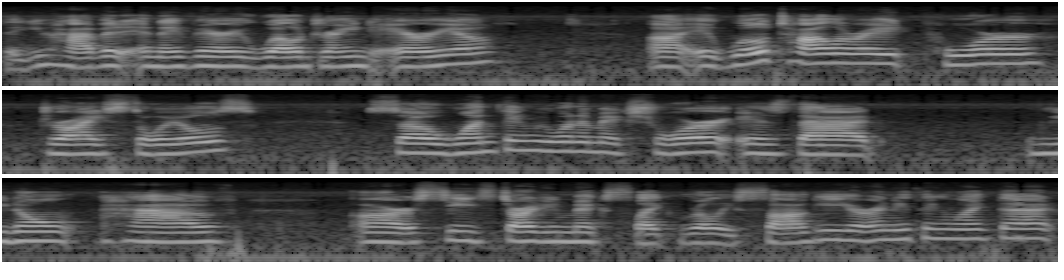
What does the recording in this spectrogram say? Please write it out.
that you have it in a very well-drained area. Uh, it will tolerate poor dry soils. So one thing we want to make sure is that we don't have our seed starting mix like really soggy or anything like that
